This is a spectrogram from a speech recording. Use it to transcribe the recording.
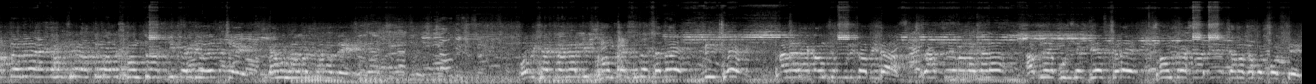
আপনাদের একাংশের বড় সন্ত্রাস তৈরি হচ্ছে? কেমন হবে থানাতে অভিষেক ব্যানার্জি সন্ত্রাসীদের সাথে মিলছেন। থানার একাংশ পুলিশ অফিসার। রাত্রেবেলা যারা আপনারা পুলিশের ড্রেস ছেড়ে সন্ত্রাসবাদীদের জামা কাপড় পরছেন।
